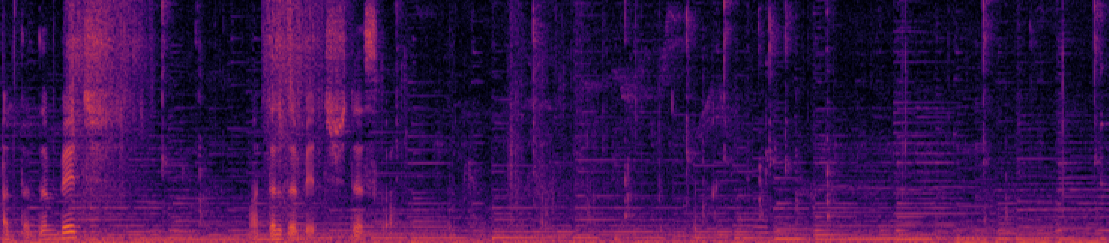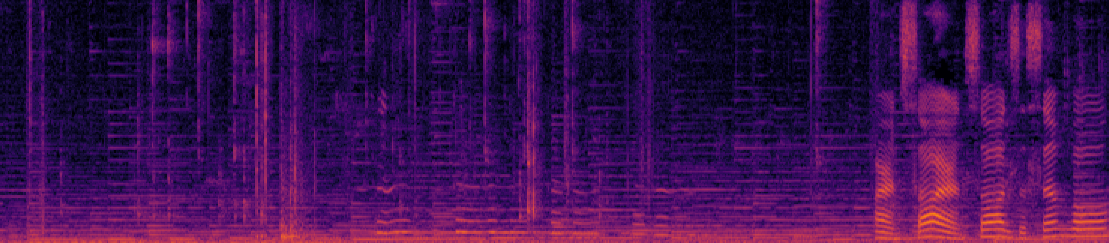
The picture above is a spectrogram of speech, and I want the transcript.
Water the bitch. Water the bitch. Let's go. Iron saw, iron saw, disassemble.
